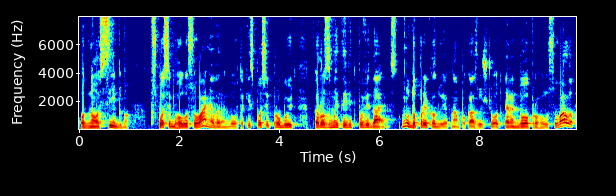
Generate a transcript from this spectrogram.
одноосібно. В спосіб голосування в РНБО в такий спосіб пробують розмити відповідальність. Ну, до прикладу, як нам показують, що от РНБО проголосувало,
